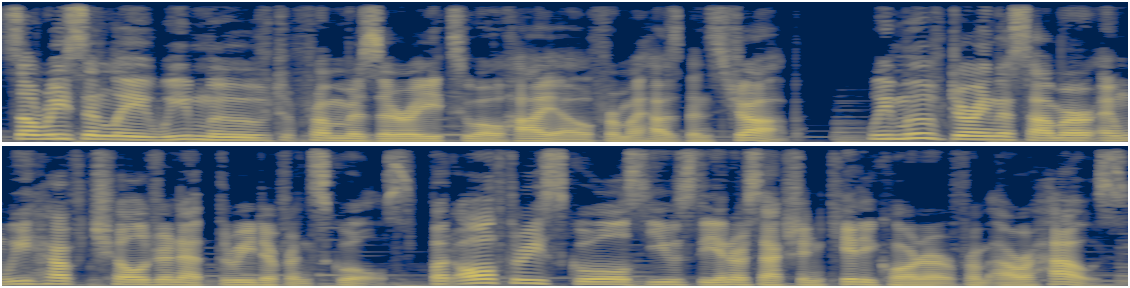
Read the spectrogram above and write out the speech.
So recently, we moved from Missouri to Ohio for my husband's job. We moved during the summer and we have children at three different schools, but all three schools use the intersection kitty corner from our house.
